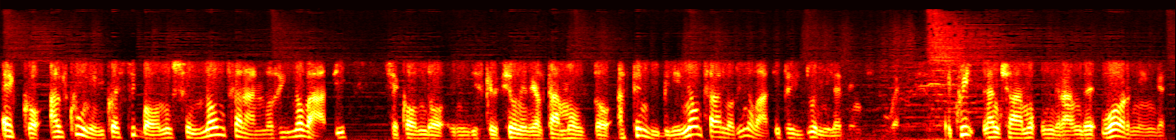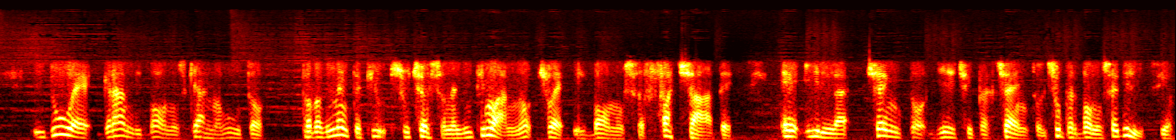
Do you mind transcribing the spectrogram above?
Ecco, alcuni di questi bonus non saranno rinnovati secondo indiscrezioni in realtà molto attendibili, non saranno rinnovati per il 2022. E qui lanciamo un grande warning. I due grandi bonus che hanno avuto probabilmente più successo nell'ultimo anno, cioè il bonus facciate e il 110%, il super bonus edilizio,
